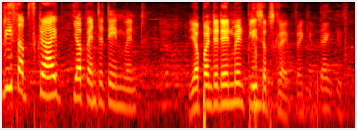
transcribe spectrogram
please subscribe Yup Entertainment Yup Entertainment please subscribe thank you thank you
